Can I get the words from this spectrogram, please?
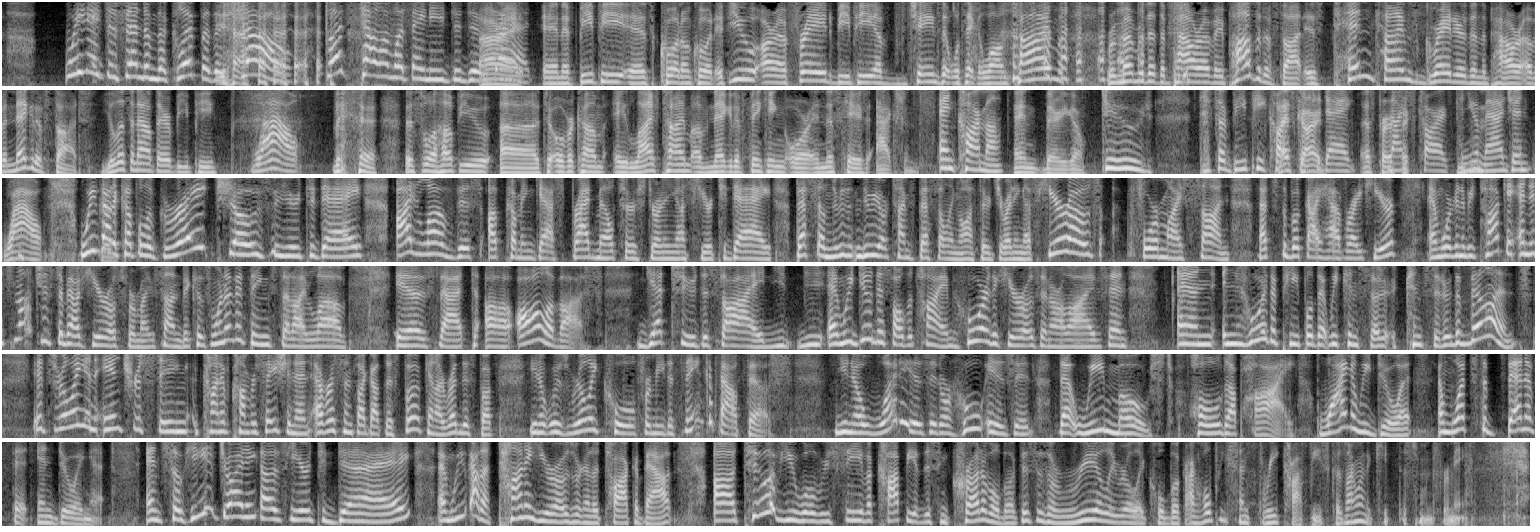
We need to send them the clip of the show. Let's tell them what they need to do. All Go right. ahead. And if BP is quote unquote, if you are afraid, BP, of the change that will take a long time, remember that the power of a positive thought is 10 times greater than the power of a negative thought. You listen out there, BP. Wow. this will help you uh, to overcome a lifetime of negative thinking, or in this case, actions. And karma. And there you go. Dude, that's our BP card Nice for card. today. That's perfect. Mm-hmm. Nice card. Can you imagine? Wow. We've got a couple of great shows for you today. I love this upcoming guest. Brad Meltzer is joining us here today. Best New York Times bestselling author joining us. Heroes for My Son. That's the book I have right here. And we're going to be talking, and it's not just about Heroes for My Son, because one of the things that I love is that uh, all of us get to decide, and we do this all the time, who are the heroes in our lives and and and who are the people that we consider consider the villains? It's really an interesting kind of conversation. And ever since I got this book and I read this book, you know, it was really cool for me to think about this. You know, what is it or who is it that we most hold up high? Why do we do it? And what's the benefit in doing it? And so he's joining us here today, and we've got a ton of heroes we're going to talk about. Uh, two of you will receive a copy of this incredible book. This is a really, really cool book. I hope he sent three copies because I want to keep this one for me.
